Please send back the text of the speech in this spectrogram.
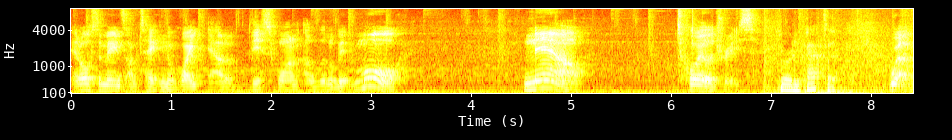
It also means I'm taking the weight out of this one a little bit more. Now, toiletries. You already packed it. Well,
